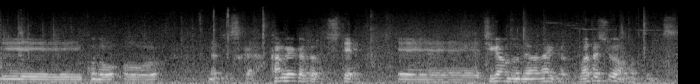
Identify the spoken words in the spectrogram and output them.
えー、このなんですか考え方として、えー、違うのではないかと私は思っています。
